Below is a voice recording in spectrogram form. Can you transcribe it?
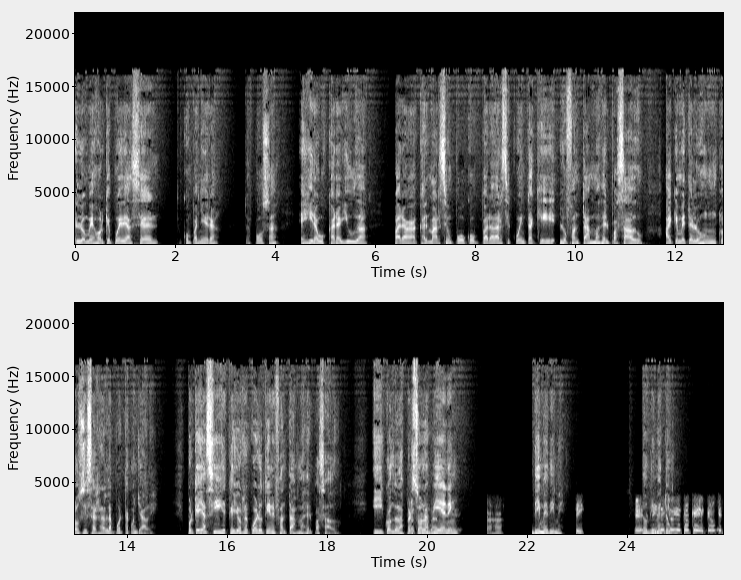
lo mejor que puede hacer tu compañera, tu esposa, es ir a buscar ayuda para calmarse un poco, para darse cuenta que los fantasmas del pasado hay que meterlos en un closet y cerrar la puerta con llave porque ella sí, que yo recuerdo, tiene fantasmas del pasado. Y cuando las pues, personas vienen... Ajá. Dime, dime. Sí. Eh, no, dime de tú. Hecho, creo que creo que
